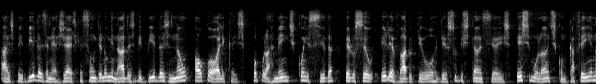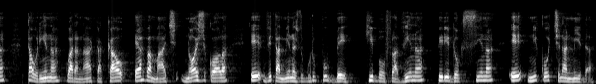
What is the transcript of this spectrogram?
As bebidas energéticas são denominadas bebidas não alcoólicas, popularmente conhecida pelo seu elevado teor de substâncias estimulantes como cafeína, taurina, guaraná, cacau, erva mate, noz de cola e vitaminas do grupo B, riboflavina, piridoxina e nicotinamida.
